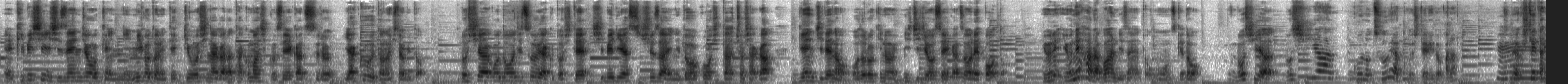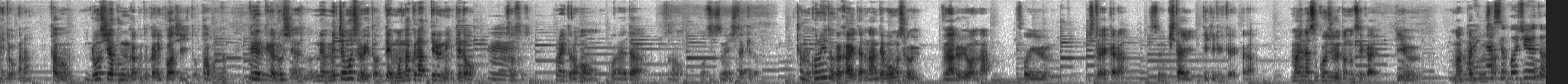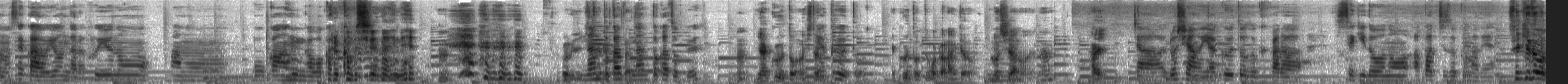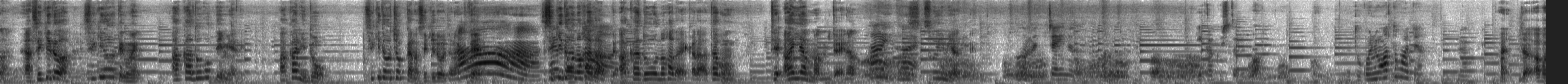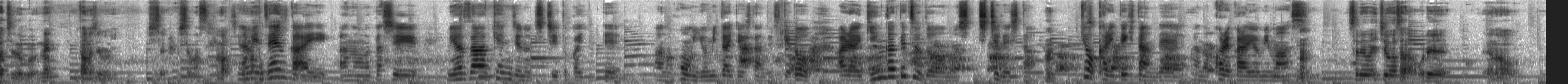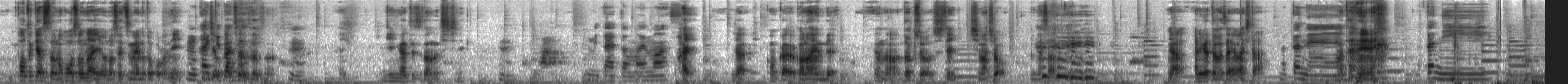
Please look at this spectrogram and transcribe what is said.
え厳しい自然条件に見事に適応しながらたくましく生活するヤクートの人々。ロシア語同時通訳としてシベリア取材に同行した著者が現地での驚きの日常生活をレポート。米米原万里さんやと思うんですけど、ロシア、ロシア語の通訳をしてる人かな？通訳してた人かな？多分、ロシア文学とかに詳しい人、多分な。で、てか、ロシア、でめっちゃ面白い人。で、もう亡くなってるねんけど、うん。そうそうそう。この人の本、この間、あの、おすすめしたけど、多分この人が書いたら何でも面白くなるような、そういう人やから、そういう期待できる人やから、マイナス50度の世界っていう、全くマイナスさ、50度の世界を読んだら冬のあのー防寒がわかるかもしれないね。そこで生きてなんとか。なんとか族？うん、ヤクートの人々。ヤクート？ヤクートってわからんけど、ロシアのやな。はい。じゃあロシアのヤクート族から赤道のアパッチ族まで。赤道なん？あ、赤道は、赤道ってごめん、赤道って意味やねん。赤に銅。赤道直下の赤道じゃなくて、赤道の肌ってあ赤道の肌やから、多分、てアイアンマンみたいな、はいはい。そそういう意味やっうわめっちゃ犬だ威嚇しとる。どこにもあったかれてん。のはい。じゃあ、アバッチ族ね、楽しみにしてしてます。まあ、ちなみに前回あの私宮沢賢治の父とか言ってあの本読みたいって言ってたんですけどあれ銀河鉄道の父でした、うん。今日借りてきたんであのこれから読みます、うん。それは一応さ、俺、あの、ポッドキャストの放送内容の説明のところに、うん書いてたねそうそうそう。うん銀河鉄道の父ね。うん読みたいと思いますはい。じゃあ、今回はこの辺で、あの、読書をして、しましょう。皆さん。じゃあ、ありがとうございました。またねーまたね。またねー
